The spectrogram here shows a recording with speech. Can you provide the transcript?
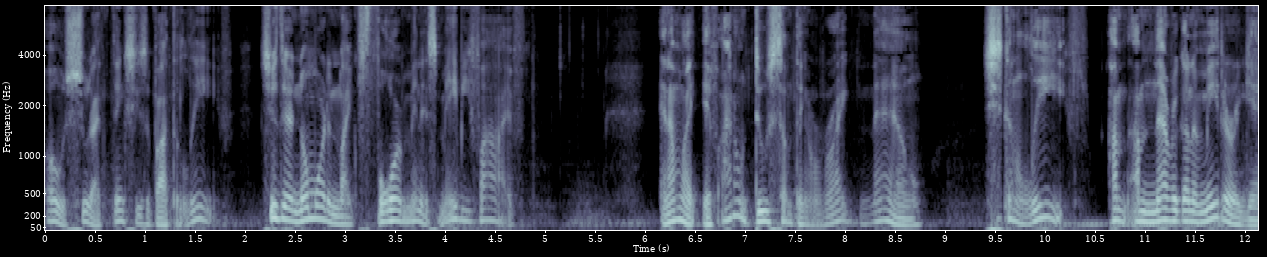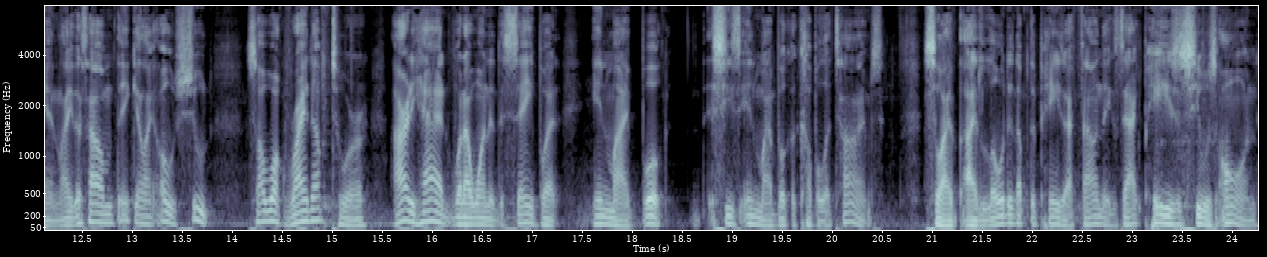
oh shoot, I think she's about to leave. She was there no more than like four minutes, maybe five. And I'm like, if I don't do something right now, she's gonna leave. I'm I'm never gonna meet her again. Like that's how I'm thinking. Like, oh shoot. So I walk right up to her. I already had what I wanted to say, but in my book, she's in my book a couple of times. So I, I loaded up the page. I found the exact page that she was on,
